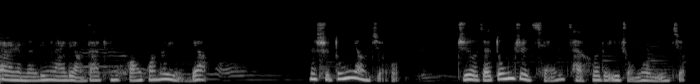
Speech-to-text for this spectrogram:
大人们拎来两大瓶黄黄的饮料，那是冬酿酒，只有在冬至前才喝的一种糯米酒。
